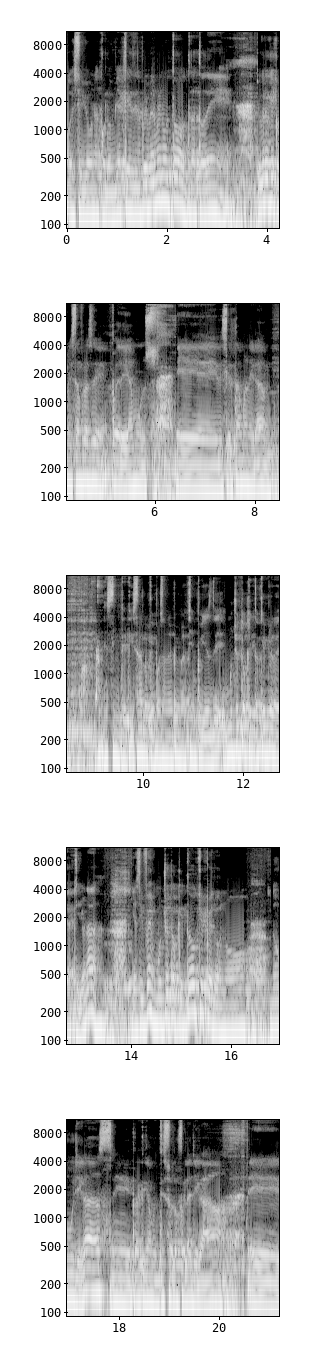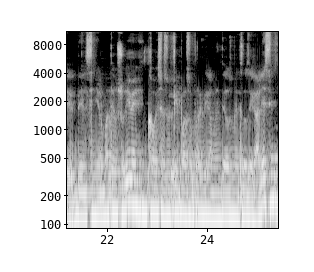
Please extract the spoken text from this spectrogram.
Hoy se vio una Colombia que desde el primer minuto trató de, yo creo que con esta frase podríamos eh, de cierta manera sintetizar lo que pasó en el primer tiempo y es de mucho toque toque pero de aquello nada. Y así fue mucho toque toque pero no no hubo llegadas eh, prácticamente solo fue la llegada eh, del señor Mateo Uribe un cabezazo que pasó prácticamente dos metros de Galese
